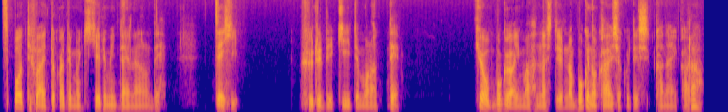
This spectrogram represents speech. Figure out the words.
Spotify とかでも聴けるみたいなので、ぜひフルで聴いてもらって、今日僕が今話しているのは僕の解釈でしかないから、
